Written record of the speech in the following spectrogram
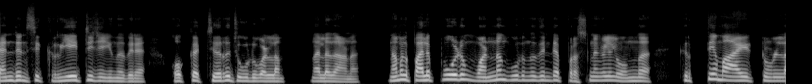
ടെൻഡൻസി ക്രിയേറ്റ് ചെയ്യുന്നതിന് ഒക്കെ ചെറു ചൂടുവെള്ളം നല്ലതാണ്. നമ്മൾ പലപ്പോഴും വണ്ണം കൂടുന്നതിന്റെ പ്രശ്നങ്ങളിൽ ഒന്ന് കൃത്യമായിട്ടുള്ള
